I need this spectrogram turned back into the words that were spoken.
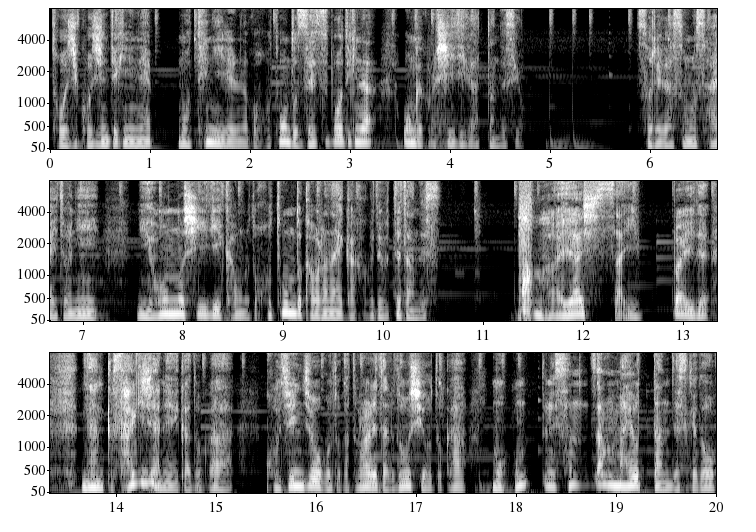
当時個人的にね、もう手に入れるのがほとんど絶望的な音楽の CD があったんですよ。それがそのサイトに日本の CD 買うのとほとんど変わらない価格で売ってたんですもう。怪しさいっぱいで、なんか詐欺じゃねえかとか、個人情報とか取られたらどうしようとか、もう本当に散々迷ったんですけど、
